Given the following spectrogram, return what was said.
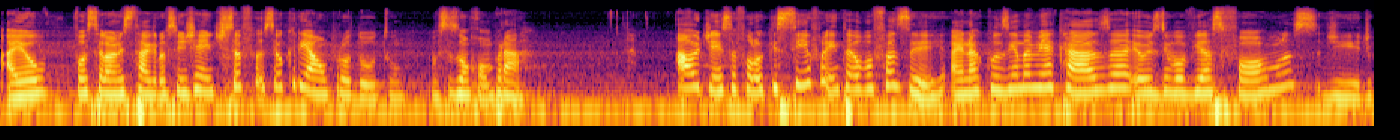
Aí eu postei lá no Instagram assim, gente, se eu, se eu criar um produto, vocês vão comprar? A audiência falou que sim, eu falei, então eu vou fazer. Aí na cozinha da minha casa eu desenvolvi as fórmulas de, de,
